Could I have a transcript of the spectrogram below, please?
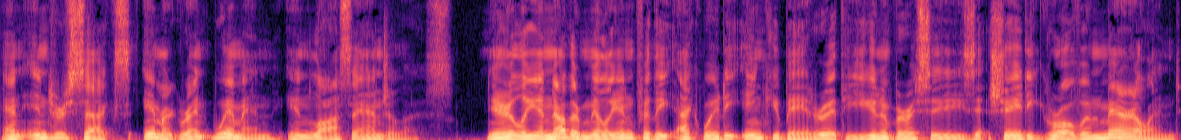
and intersex immigrant women in Los Angeles. Nearly another million for the Equity Incubator at the universities at Shady Grove in Maryland,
